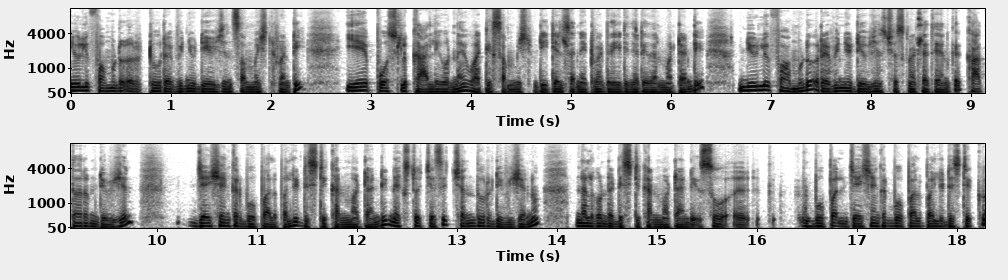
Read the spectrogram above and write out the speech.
newly formed two revenue division సంబంధించినటువంటి ఏ పోస్టులు ఖాళీ ఉన్నాయి? వాటికి సంబంధించిన డీటెయిల్స్ అనేటువంటిది ఇవ్వడం జరిగింది అనమాట అండి. న్యూలీ ఫార్మ్డ్ రెవెన్యూ డివిజన్స్ చూసుకున్నట్లయితే కనుక కాతారం డివిజన్ జయశంకర్ భూపాలపల్లి డిస్టిక్ అనమాట అండి. నెక్స్ట్ వచ్చేసి చందూరు డివిజన్ నల్గొండ డిస్టిక్ అనమాట అండి. సో భూపాల్ జయశంకర్ భూపాలపల్లి డిస్టిక్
